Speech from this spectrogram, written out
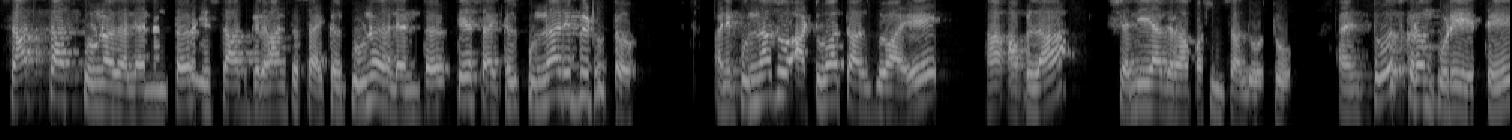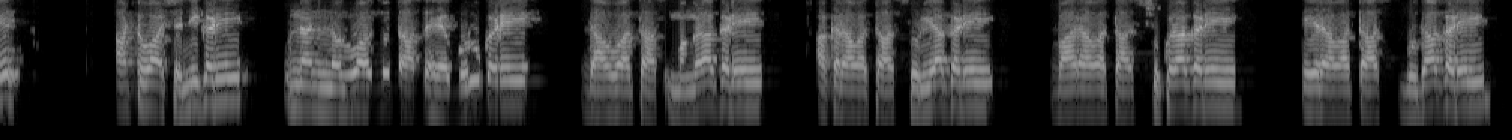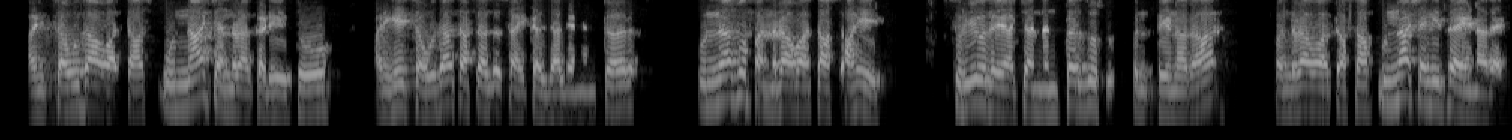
सात तास पूर्ण झाल्यानंतर हे सात ग्रहांचं सायकल पूर्ण झाल्यानंतर ते सायकल पुन्हा रिपीट होतं. आणि पुन्हा जो आठवा तास जो आहे हा आपला शनी या ग्रहापासून चालू होतो. आणि तोच क्रम पुढे येते आठवा शनीकडे पुन्हा नववा जो तास आहे गुरुकडे दहावा तास मंगळाकडे अकरावा तास सूर्याकडे बारावा तास शुक्राकडे तेरावा तास बुधाकडे आणि चौदावा तास पुन्हा चंद्राकडे येतो. आणि हे चौदा तासाचं सायकल झाल्यानंतर पुन्हा जो पंधरावा तास आहे सूर्योदयाच्या नंतर जो येणारा पंधरावा तास हा पुन्हा शनीचा येणार आहे.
